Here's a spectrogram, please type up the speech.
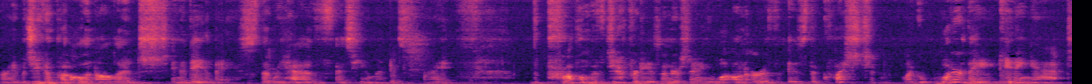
right? But you can put all the knowledge in a database that we have as humans, right? the problem with Jeopardy is understanding what on earth is the question? Like, what are they getting at?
